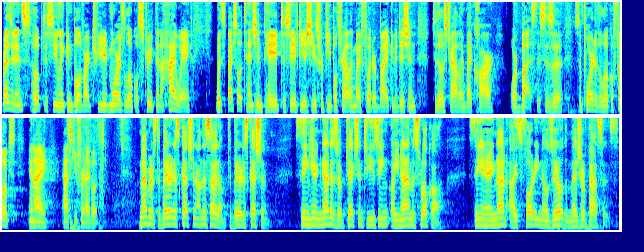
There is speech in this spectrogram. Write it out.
residents hope to see Lincoln Boulevard treated more as a local street than a highway, with special attention paid to safety issues for people traveling by foot or bike, in addition to those traveling by car or bus. This is a support of the local folks, and I ask you for an aye vote. Members, debate or discussion on this item? Debate or discussion? Seeing, hearing none, is there objection to using a unanimous roll call? Seeing and hearing none, ayes 40, no zero, the measure passes.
